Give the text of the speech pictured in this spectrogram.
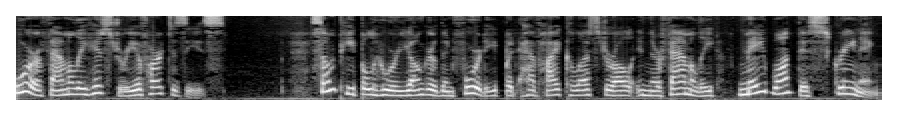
or a family history of heart disease. Some people who are younger than 40 but have high cholesterol in their family may want this screening.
